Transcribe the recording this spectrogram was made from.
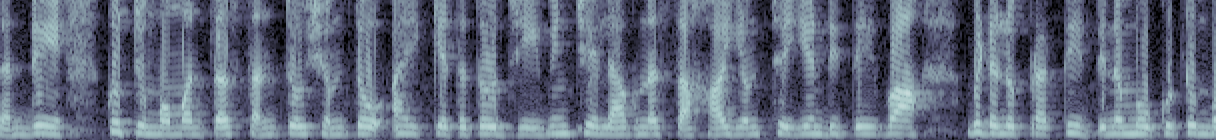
తండ్రి. కుటుంబం అంతా సంతోషంతో ఐక్యతతో జీవించేలాగున సహాయం చెయ్యండి దేవా. బిడ్డలు ప్రతి దినము కుటుంబ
